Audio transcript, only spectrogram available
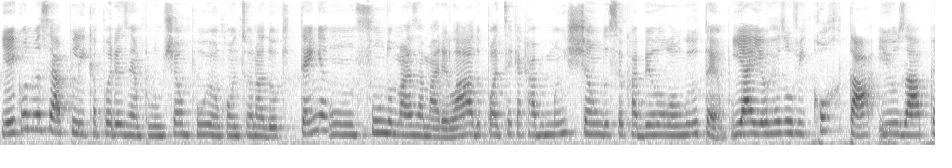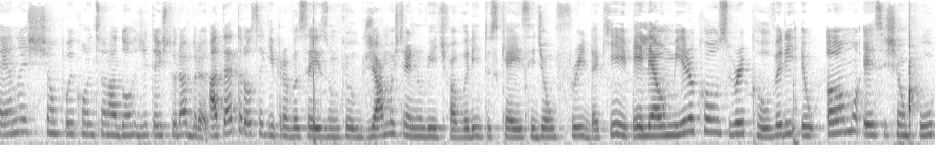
E aí, quando você aplica, por exemplo, um shampoo e um condicionador que tenha um fundo mais amarelado, pode ser que acabe manchando o seu cabelo ao longo do tempo. E aí, eu resolvi cortar e usar apenas shampoo e condicionador de textura branca. Até trouxe aqui pra vocês um que eu já mostrei no vídeo favoritos, que é esse John Free daqui. Ele é o Miracles Recovery. Eu amo esse shampoo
